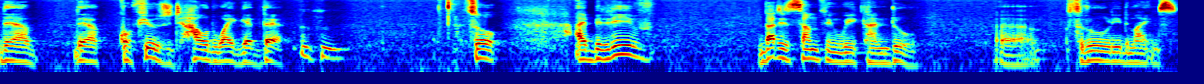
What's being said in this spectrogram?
they are they are confused. How do I get there? So, I believe that is something we can do uh, through Lead Minds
